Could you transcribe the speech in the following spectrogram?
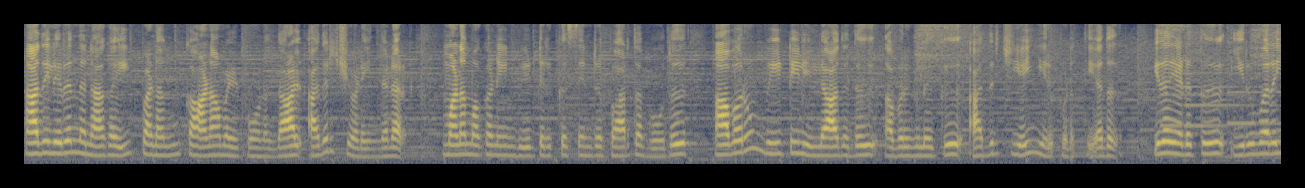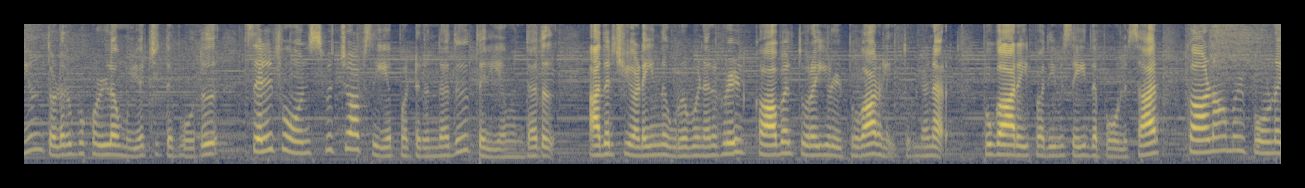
அதிலிருந்த நகை பணம் காணாமல் போனதால் அதிர்ச்சியடைந்தனர். மணமகனின் வீட்டிற்கு சென்று பார்த்தபோது அவரும் வீட்டில் இல்லாதது அவர்களுக்கு அதிர்ச்சியை ஏற்படுத்தியது. இதையடுத்து இருவரையும் தொடர்பு கொள்ள முயற்சித்த போது செல்போன் சுவிட்ச் ஆஃப் செய்யப்பட்டிருந்தது தெரியவந்தது. அதிர்ச்சி அடைந்த உறவினர்கள் காவல்துறையில் புகார் அளித்துள்ளனர். புகாரை பதிவு செய்த போலீசார் காணாமல் போன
